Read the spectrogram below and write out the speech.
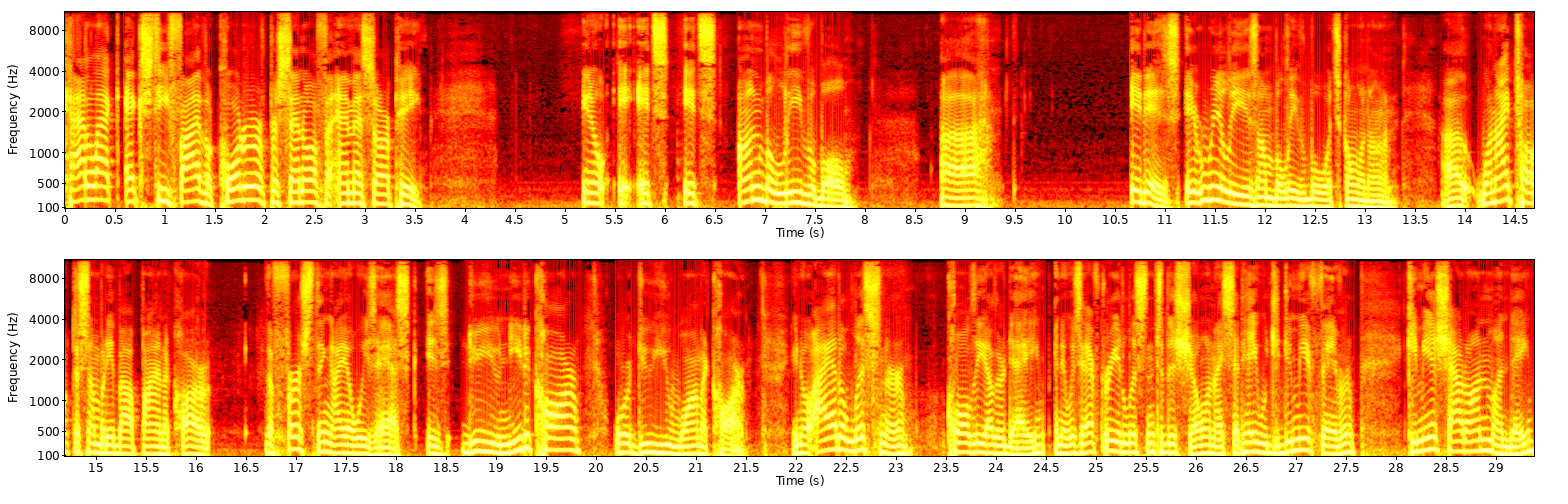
Cadillac XT5, a quarter of percent off of MSRP. You know, it's it's unbelievable uh, it is. It really is unbelievable what's going on. Uh, when I talk to somebody about buying a car, the first thing I always ask is, do you need a car or do you want a car? You know, I had a listener call the other day, and it was after he had listened to the show, and I said, "Hey, would you do me a favor? Give me a shout on Monday,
